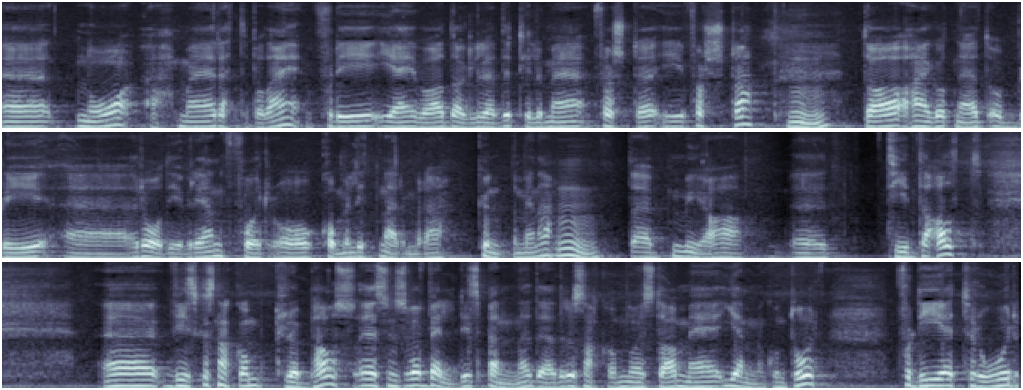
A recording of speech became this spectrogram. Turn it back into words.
Eh, nå må jeg rette på deg, fordi jeg var daglig leder til og med første i første. Mm. Da har jeg gått ned og bli eh, rådgiver igjen for å komme litt nærmere kundene mine. Mm. Det er mye å ha tid til alt. Eh, vi skal snakke om Clubhouse. og Jeg syns det var veldig spennende det dere snakka om nå i stad, med hjemmekontor. Fordi jeg tror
